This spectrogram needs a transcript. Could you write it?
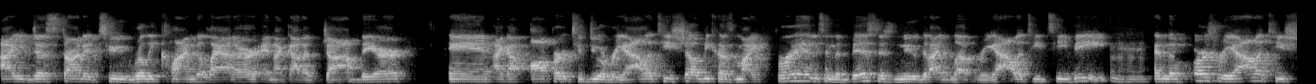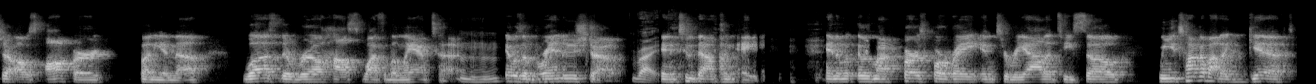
I just started to really climb the ladder and I got a job there and I got offered to do a reality show because my friends in the business knew that I loved reality TV. Mm-hmm. And the first reality show I was offered, funny enough, was The Real Housewives of Atlanta. Mm-hmm. It was a brand new show right. in 2008. and it was my first foray into reality. So when you talk about a gift,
